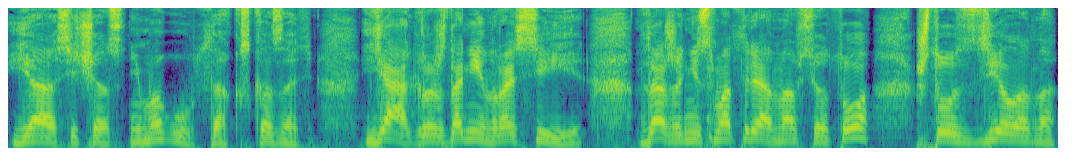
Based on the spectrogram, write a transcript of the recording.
я сейчас не могу так сказать. Я гражданин России, даже несмотря на все то, что сделано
